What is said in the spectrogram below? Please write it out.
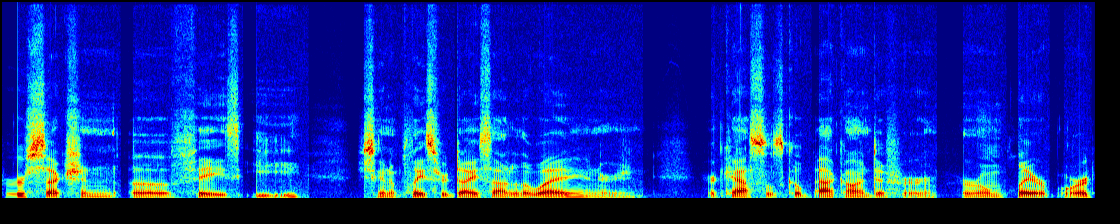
her section of phase E. She's going to place her dice out of the way and her, her castles go back onto her, her own player board.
